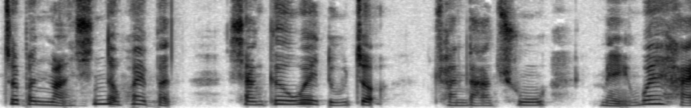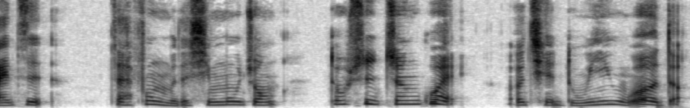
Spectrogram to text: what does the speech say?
这本暖心的绘本向各位读者传达出。每位孩子在父母的心目中都是珍贵而且独一无二的。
